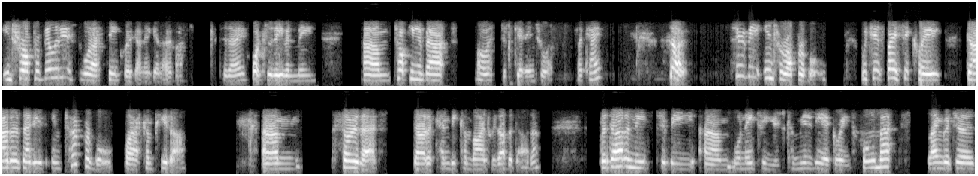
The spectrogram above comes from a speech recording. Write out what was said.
interoperability is what I think we're going to get over today. What does it even mean? Um, talking about, oh, let's just get into it. Okay, so to be interoperable, which is basically data that is interpretable by a computer, um, so that data can be combined with other data. The data needs to be, um, will need to use community agreed formats, languages,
